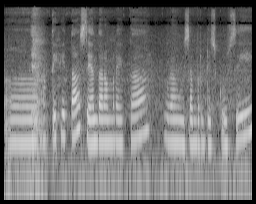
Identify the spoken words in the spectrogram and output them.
uh, aktivitas di antara mereka kurang bisa berdiskusi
